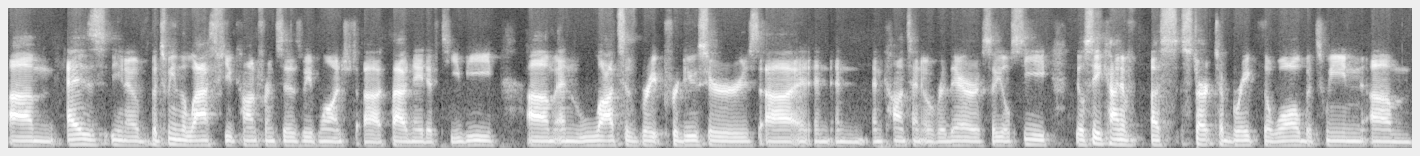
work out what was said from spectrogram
Um, as you know, between the last few conferences, we've launched uh, Cloud Native TV um, and lots of great producers uh, and, and and content over there. So you'll see you'll see kind of us start to break the wall between um,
